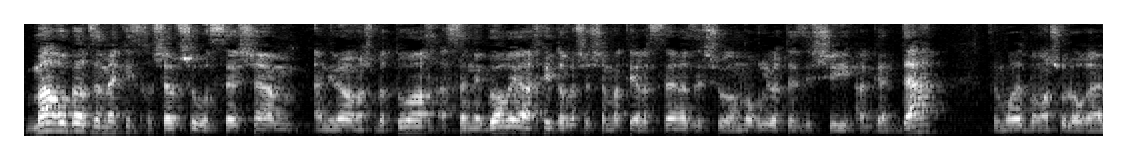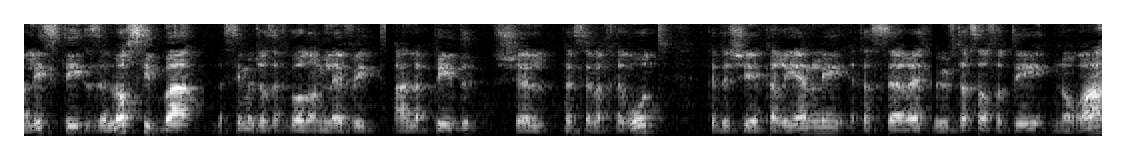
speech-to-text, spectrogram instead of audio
מה רוברט זמקיס חשב שהוא עושה שם, אני לא ממש בטוח. הסנגוריה הכי טובה ששמעתי על הסרט זה שהוא אמור להיות איזושהי אגדה. ואמור להיות במשהו לא ריאליסטי, זה לא סיבה לשים את ג'וזף גורדון לויט על לפיד של פסל החירות, כדי שיקריין לי את הסרט במבטא צרפתי נורא.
